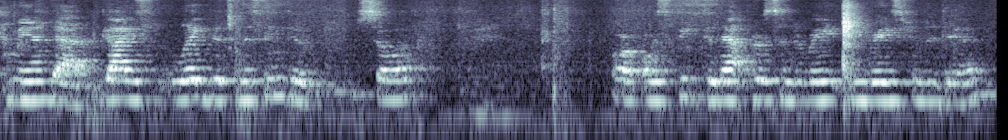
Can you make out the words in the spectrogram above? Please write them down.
command that guy's leg that's missing to show up? Or, or speak to that person to be raised from the dead?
